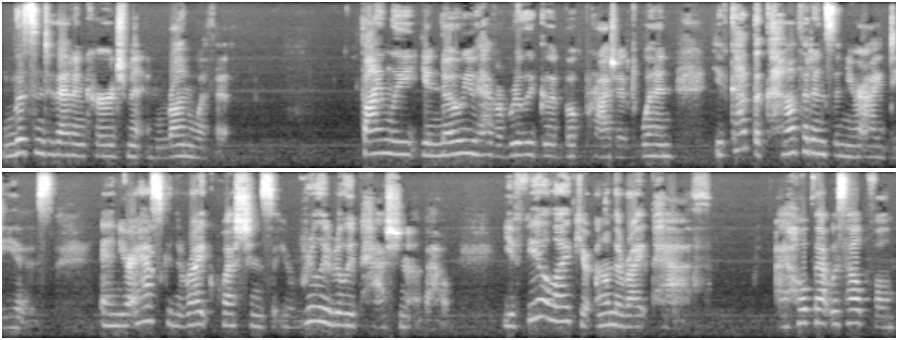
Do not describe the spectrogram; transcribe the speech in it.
Listen to that encouragement and run with it. Finally, you know you have a really good book project when you've got the confidence in your ideas and you're asking the right questions that you're really, really passionate about you feel like you're on the right path. I hope that was helpful.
